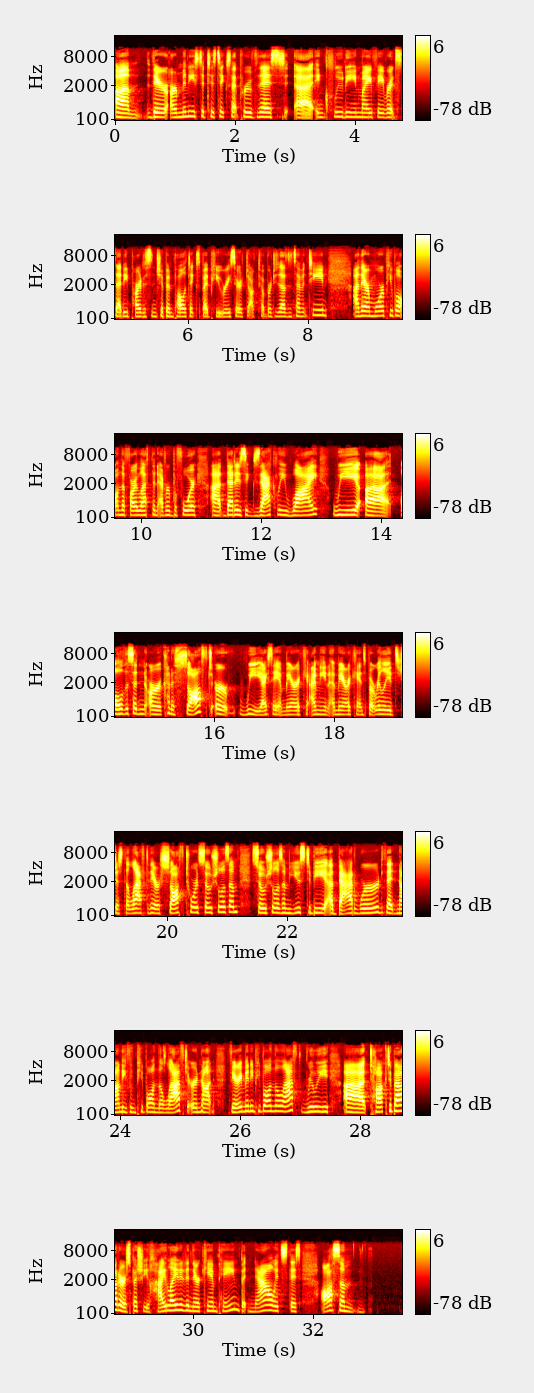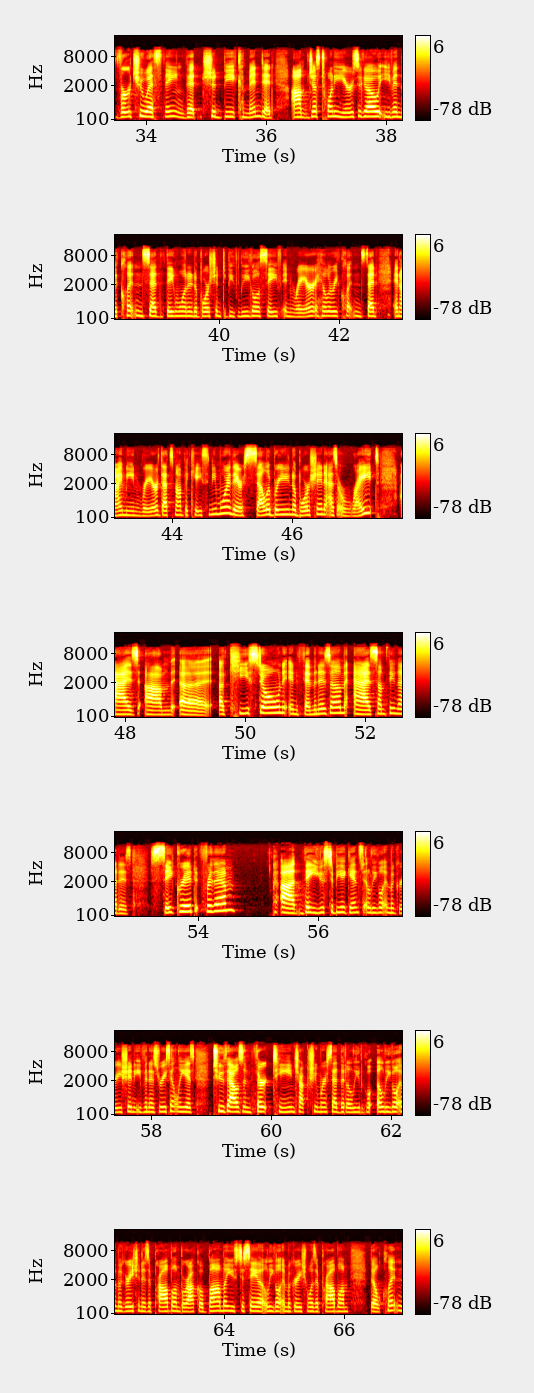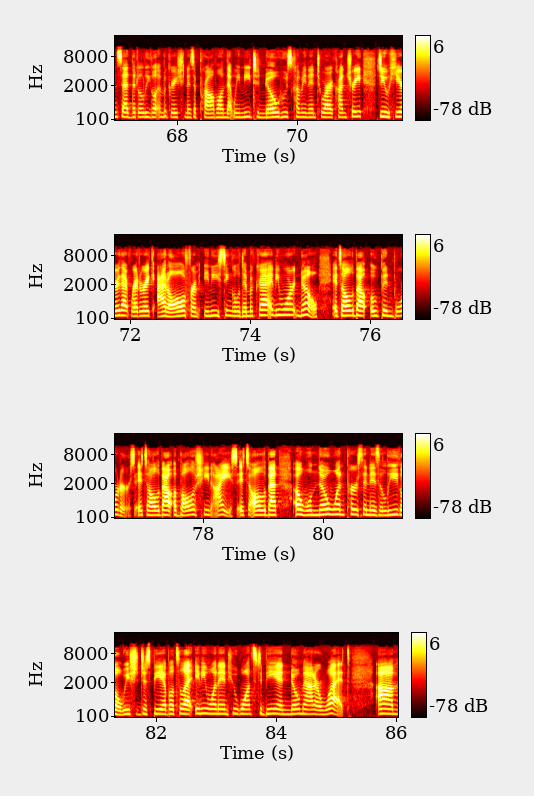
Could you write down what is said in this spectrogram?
um, there are many statistics that prove this, uh, including my favorite study, Partisanship in Politics by Pew Research, October 2017. Uh, there are more people on the far left than ever before. Uh, that is exactly why we uh, all of a sudden are kind of soft, or we, I say American, I mean Americans, but really it's just the left. They're soft towards socialism. Socialism used to be a bad word that not even people on the left, or not very many people on the left, really uh, talked about or especially highlighted in their campaign. But now it's this awesome virtuous thing that should be commended. Um, just 20 years ago, even the Clintons said that they wanted abortion to be legal, safe, and rare. Hillary Clinton said, and I mean rare, that's not the case anymore. They're celebrating abortion as a right, as um, a, a keystone in feminism, as something that is sacred for them. Uh, they used to be against illegal immigration even as recently as 2013. Chuck Schumer said that illegal illegal immigration is a problem. Barack Obama used to say that illegal immigration was a problem. Bill Clinton said that illegal immigration is a problem, that we need to know who's coming into our country. Do you hear that rhetoric at all from any single Democrat anymore? No. It's all about open borders. It's all about abolishing ICE. It's all about, oh, well, no one person is illegal. We should just be able to let anyone in who wants to be in no matter what. Um,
